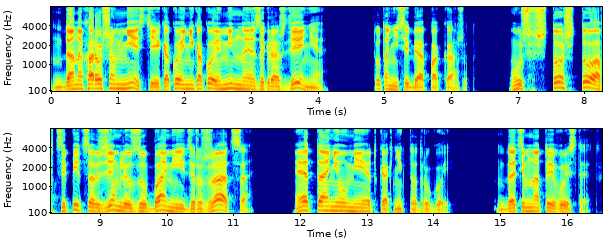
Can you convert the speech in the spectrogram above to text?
да на хорошем месте и какое-никакое минное заграждение, тут они себя покажут. Уж что-что, а вцепиться в землю зубами и держаться, это они умеют, как никто другой. До темноты выстоят.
